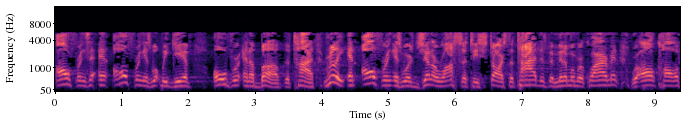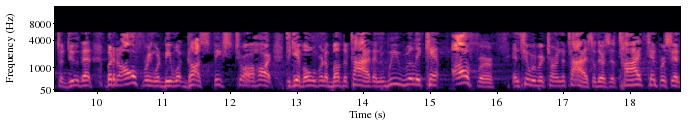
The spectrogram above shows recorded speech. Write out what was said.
offerings. And offering is what we give over and above the tithe. Really, an offering is where generosity starts. The tithe is the minimum requirement. We're all called to do that. But an offering would be what God speaks to our heart to give over and above the tithe. And we really can't offer until we return the tithe. So there's a tithe, 10%,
